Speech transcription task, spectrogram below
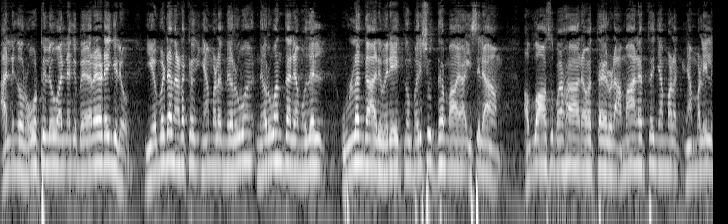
അല്ലെങ്കിൽ റോട്ടിലോ അല്ലെങ്കിൽ വേറെ എവിടെയെങ്കിലോ എവിടെ നടക്കുക നമ്മളെ നിർവ നിർവന്തല മുതൽ ഉള്ളങ്കാൽ വരേക്കും പരിശുദ്ധമായ ഇസ്ലാം അള്ളാഹു സുബഹാനവത്തയുടെ അമാനത്ത് നമ്മളെ നമ്മളിൽ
